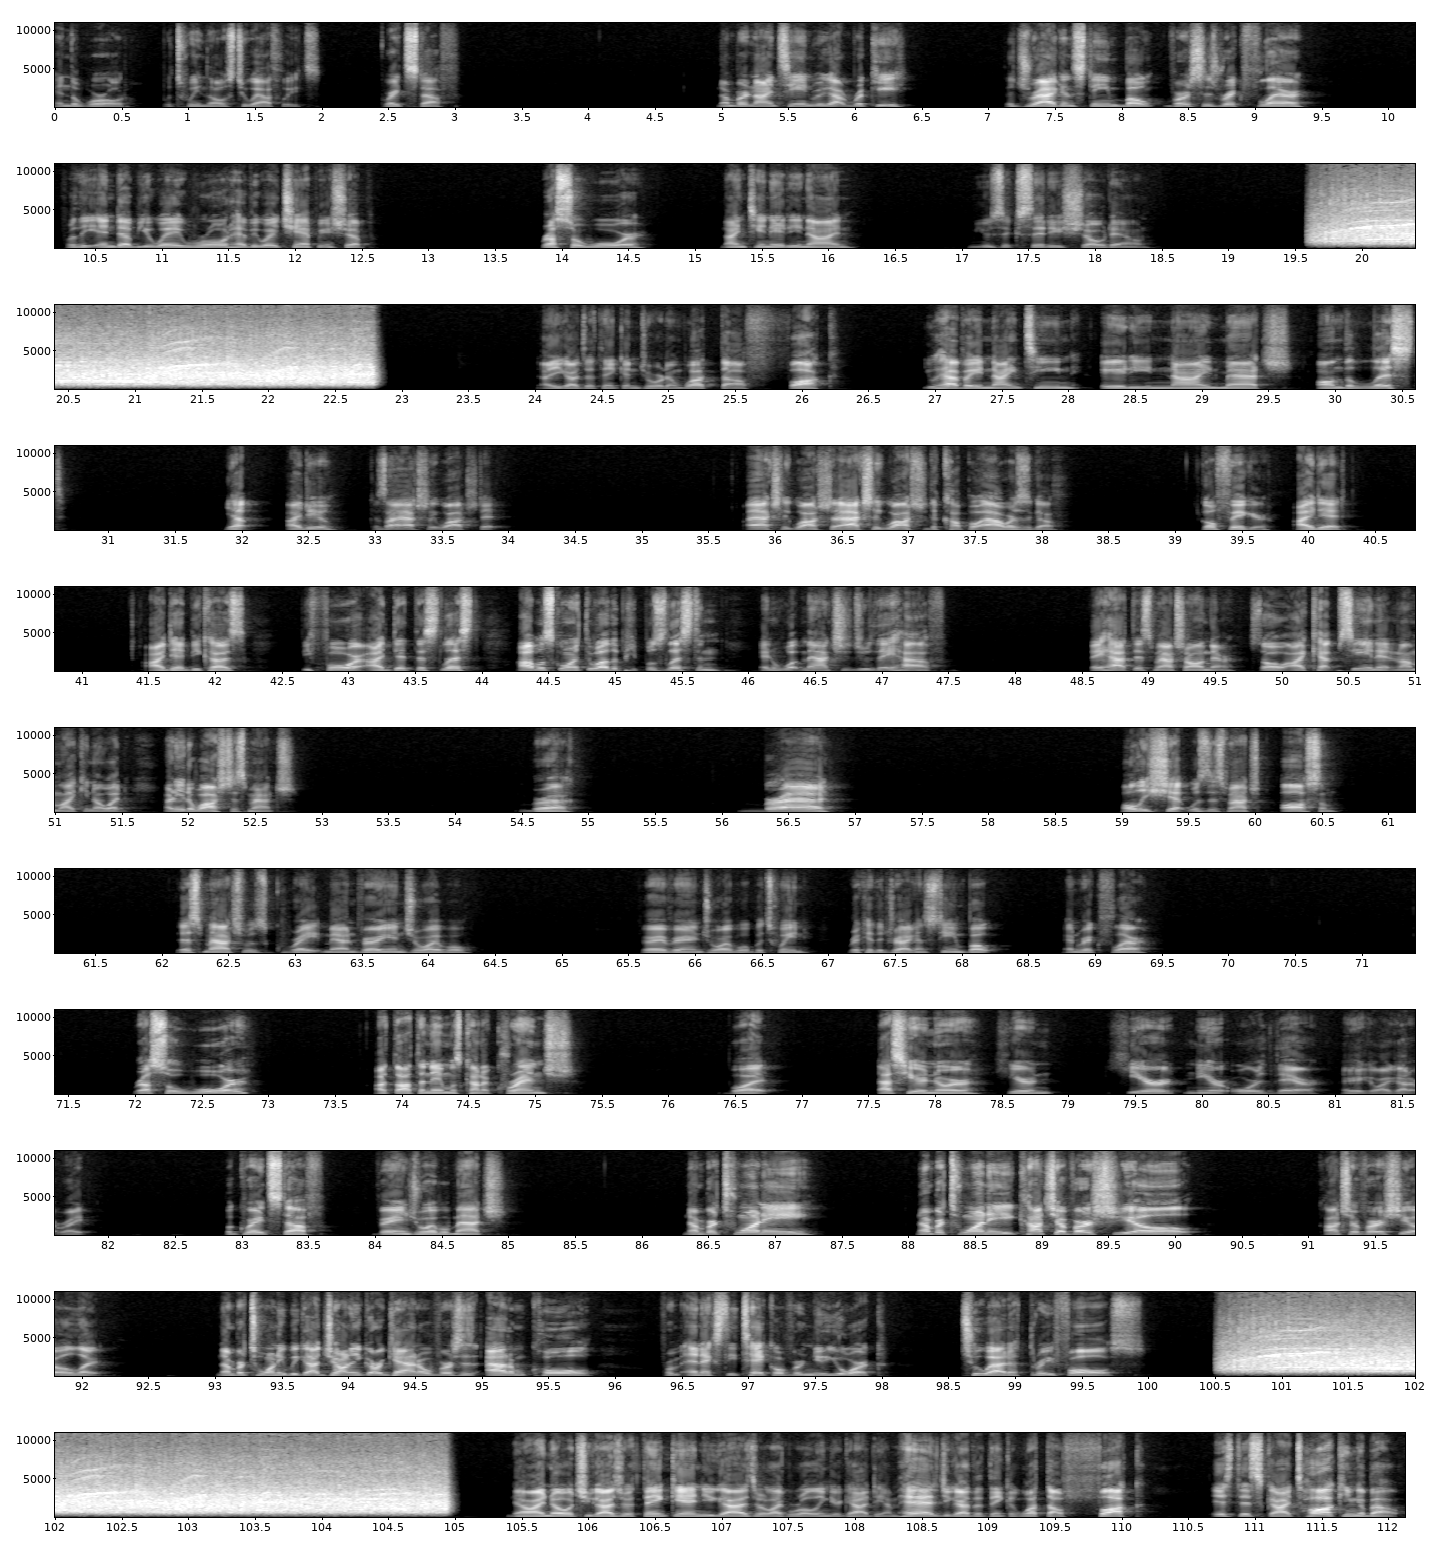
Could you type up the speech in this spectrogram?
in the world between those two athletes? Great stuff. Number 19, we got Ricky, the Dragon Steamboat versus Ric Flair for the NWA World Heavyweight Championship. WrestleWar 1989, Music City Showdown. Now you guys are thinking, Jordan, what the fuck? You have a 1989 match on the list? Yep, I do, because I actually watched it. I actually watched it. I actually watched it a couple hours ago. Go figure. I did. I did because before I did this list, I was going through other people's list and, and what matches do they have? They had this match on there. So I kept seeing it and I'm like, you know what? I need to watch this match. Bruh. Bruh. Holy shit, was this match awesome. This match was great, man. Very enjoyable. Very, very enjoyable between Ricky the Dragon Steamboat and Ric Flair. WrestleWar. I thought the name was kind of cringe, but that's here nor here here near or there. There you go. I got it right. But great stuff. Very enjoyable match. Number 20. Number 20, controversial. Controversial alert. Number 20, we got Johnny Gargano versus Adam Cole from NXT TakeOver New York. Two out of three falls. Now, I know what you guys are thinking. You guys are like rolling your goddamn heads. You guys are thinking, what the fuck is this guy talking about?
